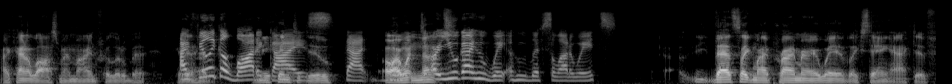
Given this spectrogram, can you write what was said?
I kind of lost my mind for a little bit. I didn't feel like a lot of guys that Oh, I went lift- Are you a guy who wait who lifts a lot of weights? That's like my primary way of like staying active.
